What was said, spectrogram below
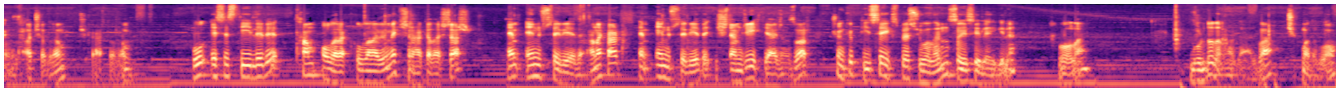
Bunu da açalım, çıkartalım. Bu SSD'leri tam olarak kullanabilmek için arkadaşlar hem en üst seviyede anakart hem en üst seviyede işlemciye ihtiyacınız var. Çünkü PCI Express yuvalarının sayısıyla ilgili bu olay. Burada da var galiba. Çıkmadı bu.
